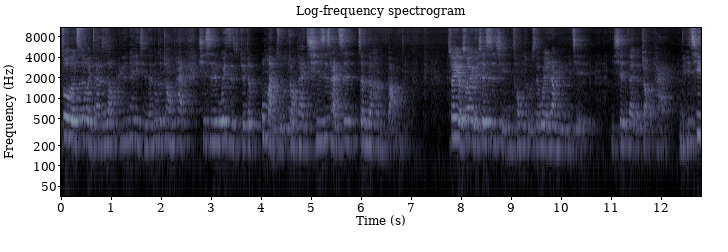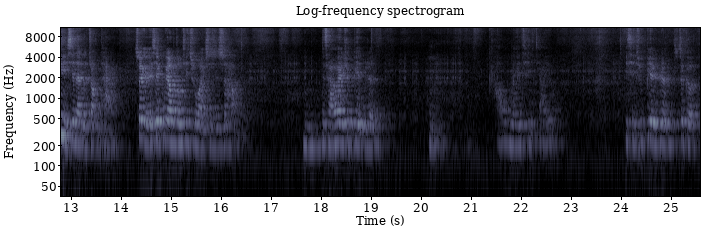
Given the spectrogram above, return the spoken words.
做了之后你才知道，原来以前的那个状态，其实我一直觉得不满足的状态，其实才是真的很棒的。所以有时候有一些事情冲突，是为了让你理解你现在的状态，厘清你现在的状态。所以有一些不一样的东西出来，其实是好的，嗯，你才会去辨认，嗯，好，我们一起加油，一起去辨认这个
